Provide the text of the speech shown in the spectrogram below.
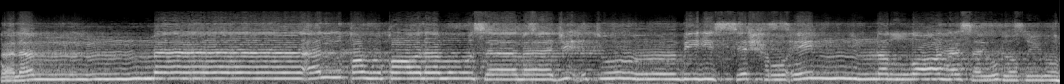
فلما ألقوا قال موسى ما جئتم به السحر إن الله سيبطله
